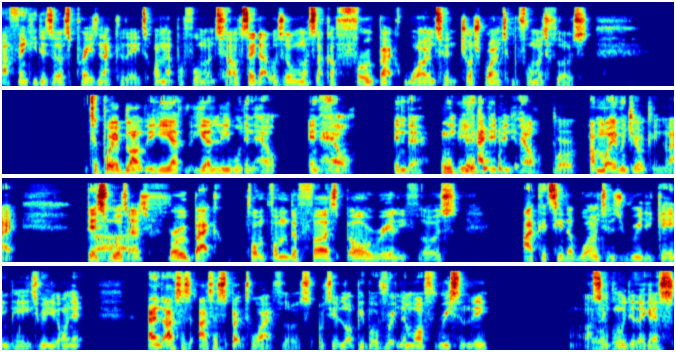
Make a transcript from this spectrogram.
I think he deserves praise and accolades on that performance. I would say that was almost like a throwback Warrington, Josh Warrington performance Flowz. To put it bluntly, he had he had Leigh Wood in hell, in hell, in there. He had him in hell, bro. I'm not even joking. Like this was ah. as throwback from from the first bell, really Flowz. I could see that Warrington's really game here. He's really on it. And I, sus- I suspect why Flowz. Obviously, a lot of people have written him off recently, us included, I guess.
